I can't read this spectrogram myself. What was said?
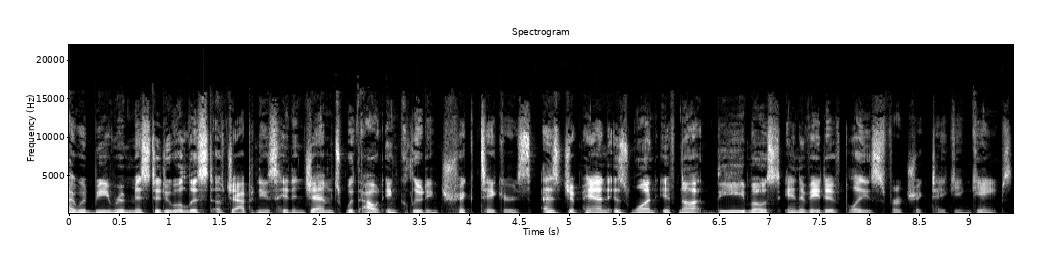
I would be remiss to do a list of Japanese hidden gems without including trick takers, as Japan is one, if not the most innovative place for trick taking games.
